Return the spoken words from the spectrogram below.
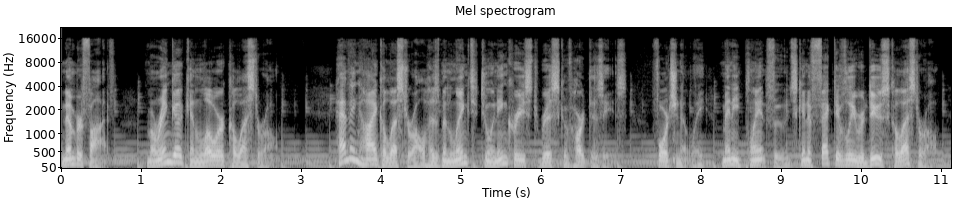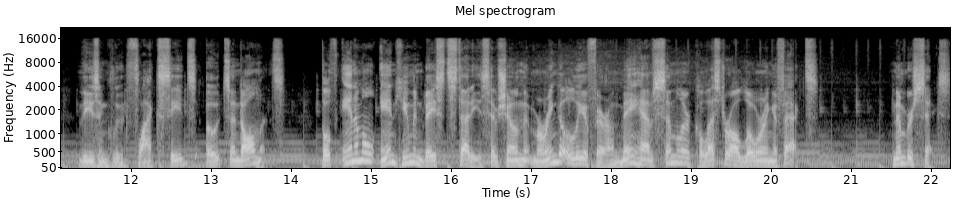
Number 5. Moringa can lower cholesterol. Having high cholesterol has been linked to an increased risk of heart disease. Fortunately, many plant foods can effectively reduce cholesterol. These include flax seeds, oats, and almonds. Both animal and human-based studies have shown that Moringa oleifera may have similar cholesterol-lowering effects. Number 6.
